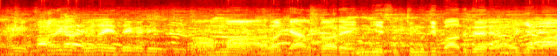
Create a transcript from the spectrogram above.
ஆமா பாதுகாப்புலாம் இதே கிடையாது ஆமாம் அதெல்லாம் கேர்ஃபுல்லாக எங்கேயும் சுற்றி முற்றி பார்த்துட்டே ஓகேவா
